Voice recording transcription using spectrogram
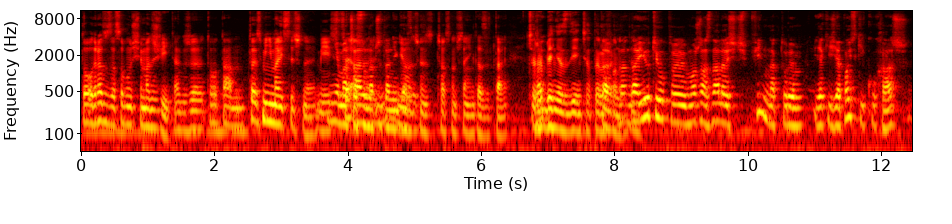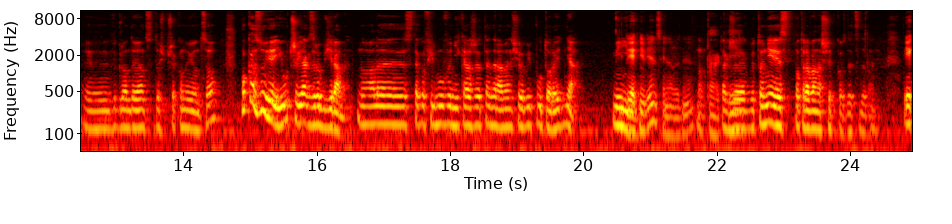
to od razu za sobą się ma drzwi, także to tam, to jest minimalistyczne miejsce. Nie ma czasu ale na czytanie nie gazet. ma czas- czasu na czytanie gazet, tak. Czy robienia zdjęcia Tak, telefonem. na, na YouTube y, można znaleźć film, na którym jakiś japoński kucharz, y, wyglądający dość przekonująco, pokazuje i uczy, jak zrobić ramen. No ale z tego filmu wynika, że ten ramen się robi półtorej dnia. Minimum. Jak nie więcej nawet, nie? No, Tak, Także i- jakby to nie jest potrawa na szybko, zdecydowanie. Jak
